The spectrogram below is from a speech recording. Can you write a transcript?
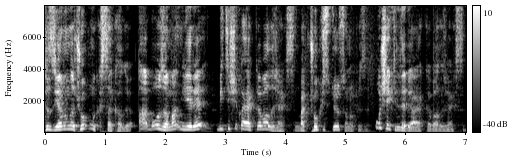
Kız yanında çok mu kısa kalıyor? Abi o zaman yere bitişik ayakkabı alacaksın. Bak çok istiyorsan o kızı. O şekilde bir ayakkabı alacaksın.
